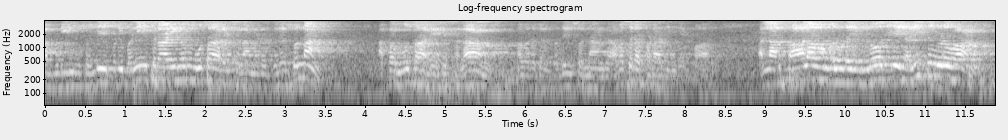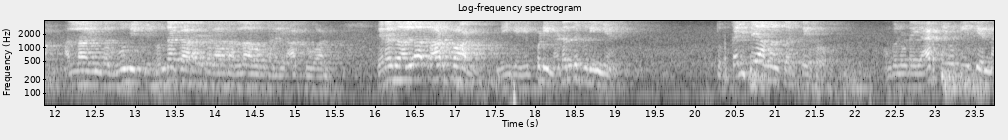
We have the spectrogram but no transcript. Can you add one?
அப்படின்னு சொல்லி இப்படி பனி இஸ்ராயிலும் மூசா அலைஹிஸ்ஸலாம் இடத்துல சொன்னாங்க. அப்போ மூசா அலைஹிஸ்ஸலாம் அவர்கள் பதில் சொன்னாங்க அவசரப்படாதீங்கப்பா அல்லாஹ் தாலா உங்களுடைய விரோதியை அழித்து விடுவான். அல்லாஹ் இந்த பூமிக்கு சொந்தக்காரர்களாக அல்லாஹ் உங்களை ஆக்குவான். பிறகு அல்லாஹ் பார்ப்பான் நீங்கள் எப்படி நடந்துக்கிறீங்க? தும் கைசே அமல் கருத்தேகோ. உங்களுடைய ஆக்டிவிட்டீஸ் என்ன?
